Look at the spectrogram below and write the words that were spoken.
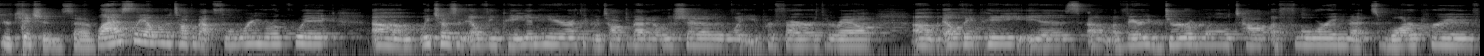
your kitchen. So lastly, I want to talk about flooring real quick. Um, we chose an LVP in here. I think we talked about it on the show and what you prefer throughout. Um, LVP is um, a very durable type of flooring that's waterproof.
